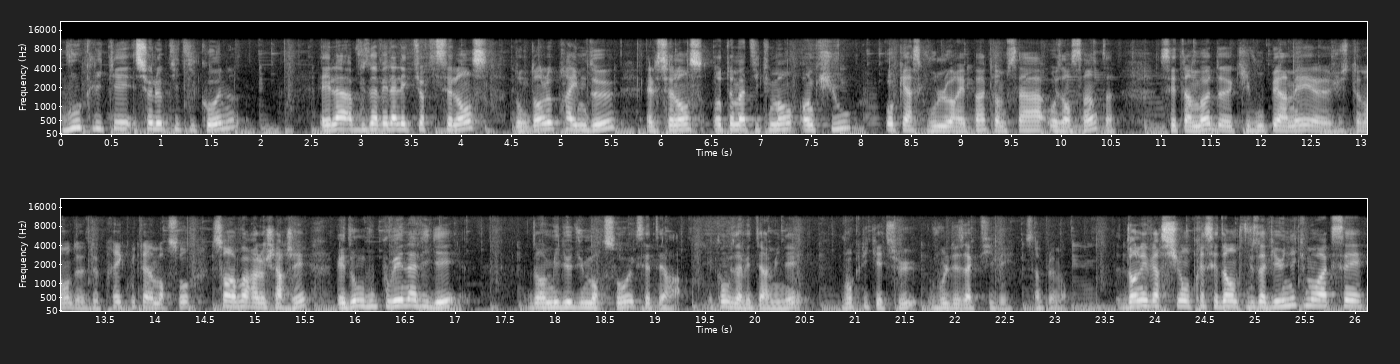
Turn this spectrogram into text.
vous cliquez sur le petit icône et là, vous avez la lecture qui se lance. Donc, dans le Prime 2, elle se lance automatiquement en queue au casque. Vous ne l'aurez pas comme ça aux enceintes. C'est un mode qui vous permet euh, justement de, de préécouter un morceau sans avoir à le charger. Et donc, vous pouvez naviguer dans le milieu du morceau, etc. Et quand vous avez terminé, vous cliquez dessus, vous le désactivez, simplement. Dans les versions précédentes, vous aviez uniquement accès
